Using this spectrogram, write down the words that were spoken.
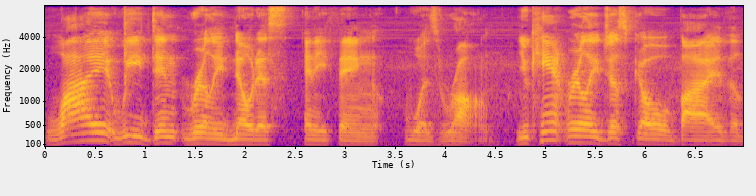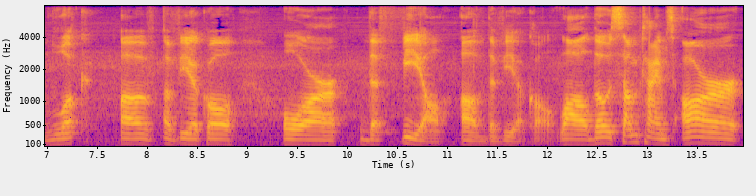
Why we didn't really notice anything was wrong. You can't really just go by the look of a vehicle or the feel of the vehicle. While those sometimes are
